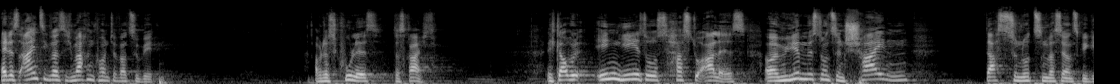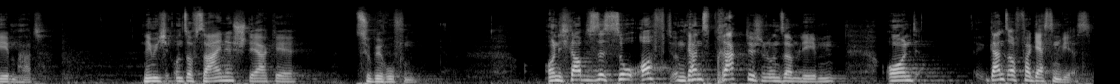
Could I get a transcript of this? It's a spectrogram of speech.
hey, das Einzige, was ich machen konnte, war zu beten. Aber das Coole ist, das reicht. Ich glaube, in Jesus hast du alles, aber wir müssen uns entscheiden, das zu nutzen, was er uns gegeben hat. Nämlich uns auf seine Stärke zu berufen. Und ich glaube, das ist so oft und ganz praktisch in unserem Leben. Und ganz oft vergessen wir es.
